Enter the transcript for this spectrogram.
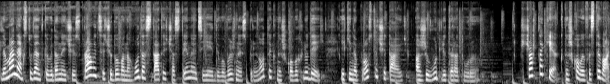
Для мене, як студентки видавничої справи, це чудова нагода стати частиною цієї дивовижної спільноти книжкових людей, які не просто читають, а живуть літературою. Що ж таке книжковий фестиваль?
